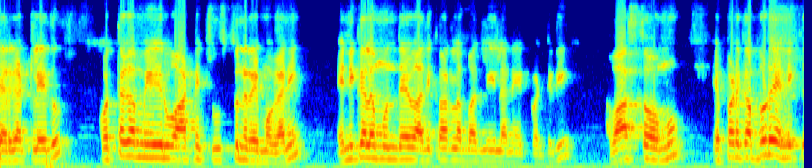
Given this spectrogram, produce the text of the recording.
జరగట్లేదు. కొత్తగా మీరు వాటిని చూస్తున్నారేమో కానీ ఎన్నికల ముందే అధికారుల బదిలీలు అనేటువంటిది వాస్తవము ఎప్పటికప్పుడు ఎన్నిక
